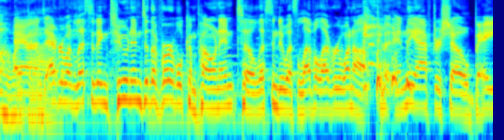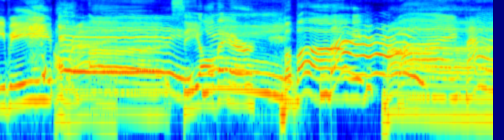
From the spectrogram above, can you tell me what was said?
Oh my And God. everyone listening, tune into the verbal component to listen to us level everyone up in the after show, baby. All right. Uh, see y'all there. Bye-bye. Bye. Bye.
